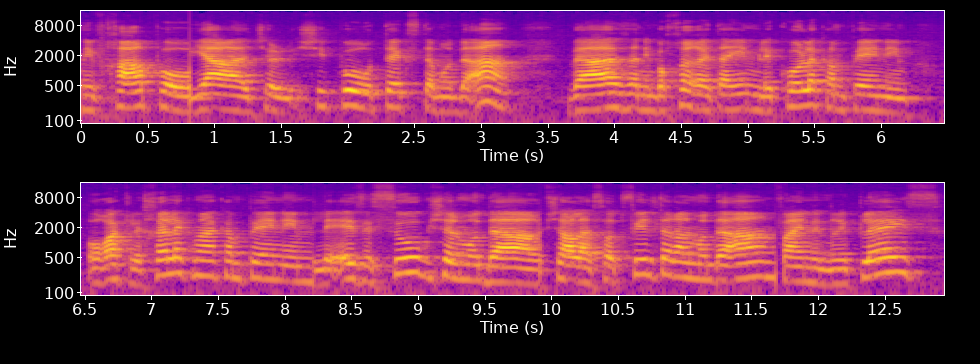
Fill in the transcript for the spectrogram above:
נבחר פה יעד של שיפור טקסט המודעה ואז אני בוחרת האם לכל הקמפיינים או רק לחלק מהקמפיינים, לאיזה סוג של מודעה, אפשר לעשות פילטר על מודעה, find and replace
